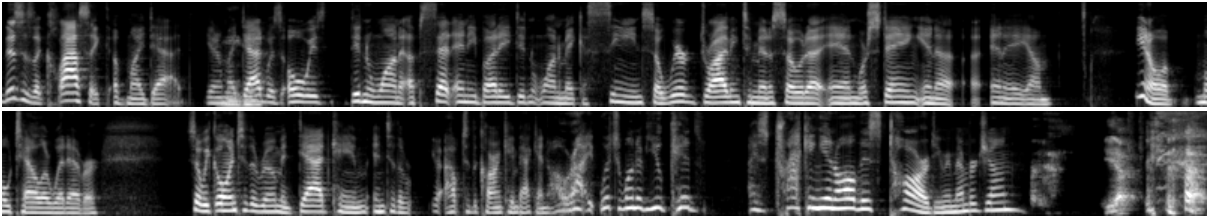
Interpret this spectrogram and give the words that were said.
this is a classic of my dad. You know, my Mm-hmm. dad was always didn't want to upset anybody, didn't want to make a scene. So we're driving to Minnesota and we're staying in a in a um, you know, a motel or whatever. So we go into the room and dad came into the out to the car and came back and all right, which one of you kids is tracking in all this tar? Do you remember, John? Yep.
